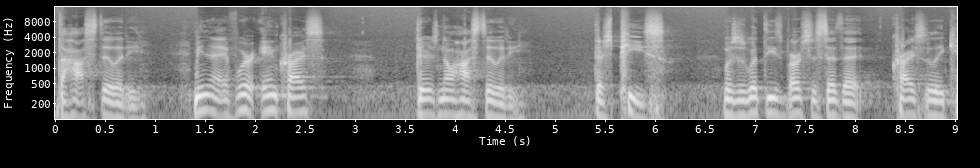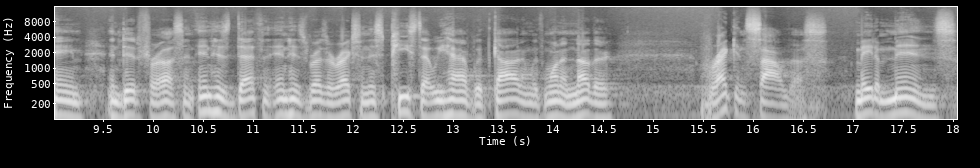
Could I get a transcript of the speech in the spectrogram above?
the hostility. Meaning that if we're in Christ, there's no hostility, there's peace, which is what these verses says that Christ really came and did for us. And in his death and in his resurrection, this peace that we have with God and with one another reconciled us made amends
